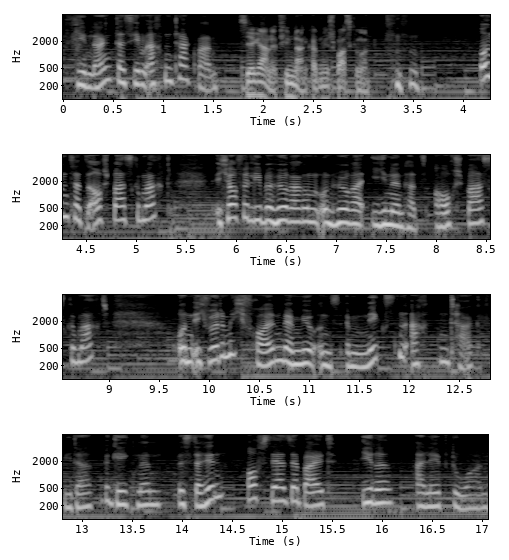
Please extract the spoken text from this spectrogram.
vielen Dank, dass Sie im achten Tag waren. Sehr gerne. Vielen Dank. Hat mir Spaß gemacht. Uns hat es auch Spaß gemacht. Ich hoffe, liebe Hörerinnen und Hörer, Ihnen hat es auch Spaß gemacht. Und ich würde mich freuen, wenn wir uns im nächsten achten Tag wieder begegnen. Bis dahin, auf sehr, sehr bald. Ihre Aleb Duan.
